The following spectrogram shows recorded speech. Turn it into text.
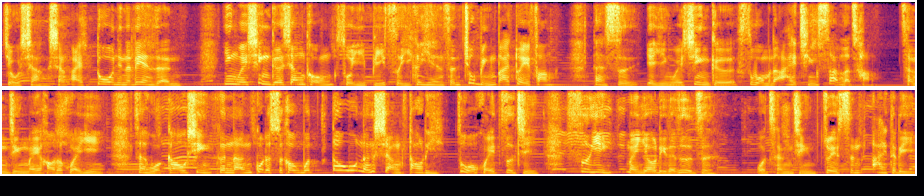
就像相爱多年的恋人。因为性格相同，所以彼此一个眼神就明白对方。但是也因为性格，使我们的爱情散了场。曾经美好的回忆，在我高兴和难过的时候，我都能想到你，做回自己，适应没有你的日子。我曾经最深爱的你，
